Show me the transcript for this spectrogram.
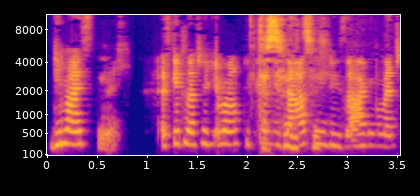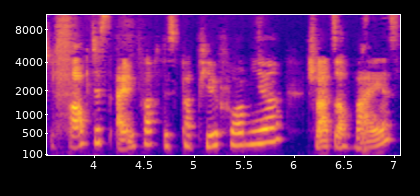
Die meisten nicht. Es gibt natürlich immer noch die Kandidaten, die sagen, Mensch, ich brauche das einfach, das Papier vor mir, schwarz auf weiß.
